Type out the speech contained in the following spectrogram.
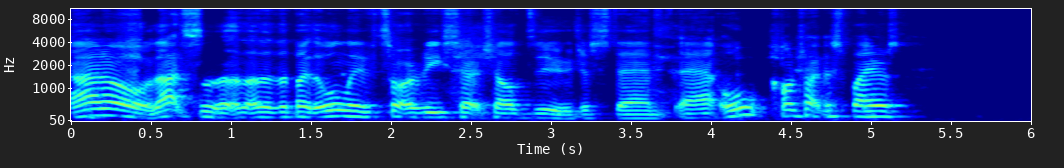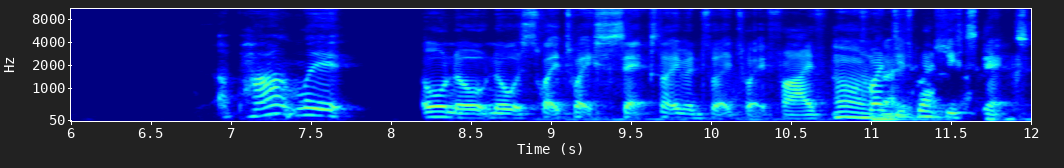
I know that's about the only sort of research I'll do. Just um, uh, oh, contract expires. Apparently, oh no, no, it's twenty twenty six, not even twenty twenty five. Twenty twenty six.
